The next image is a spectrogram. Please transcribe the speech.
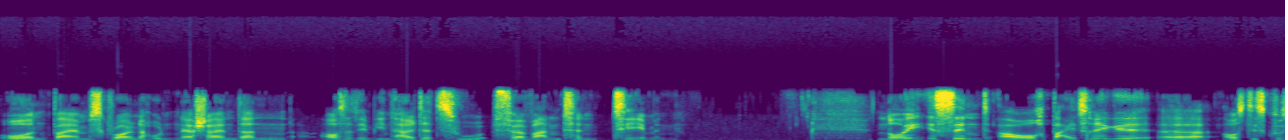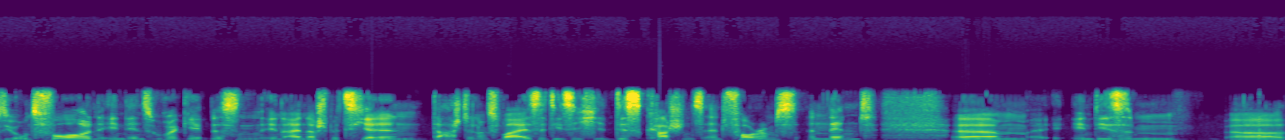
Und beim Scrollen nach unten erscheinen dann außerdem Inhalte zu verwandten Themen. Neu sind auch Beiträge äh, aus Diskussionsforen in den Suchergebnissen in einer speziellen Darstellungsweise, die sich Discussions and Forums nennt. Ähm, in diesem äh,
